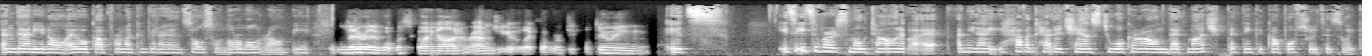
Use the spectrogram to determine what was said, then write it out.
and then you know i woke up from my computer and it's also normal around me. Literally what was going on around you? Like what were people doing? It's it's it's a very small town. I, I mean i haven't had a chance to walk around that much. I think a couple of streets is like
